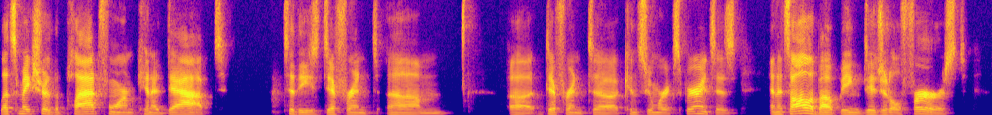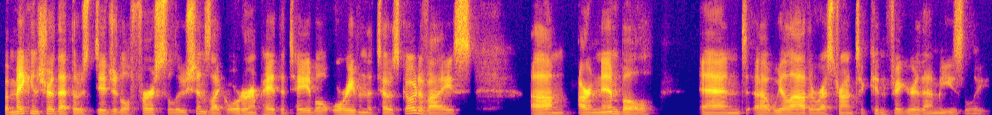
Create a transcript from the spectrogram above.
let's make sure the platform can adapt to these different um, uh, different uh, consumer experiences. And it's all about being digital first, but making sure that those digital first solutions like order and pay at the table or even the Toast Go device um, are nimble and uh, we allow the restaurant to configure them easily.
